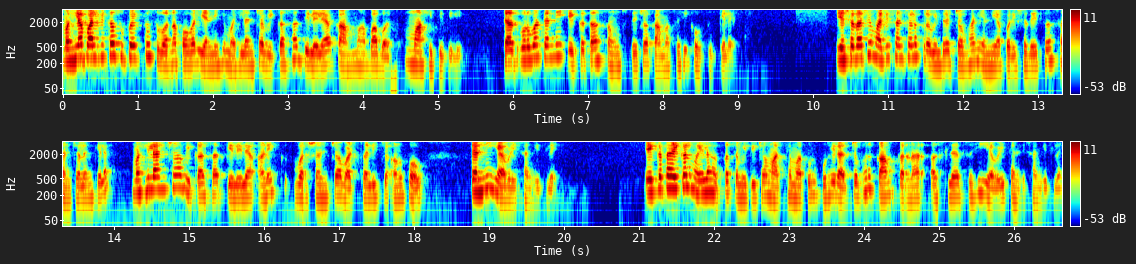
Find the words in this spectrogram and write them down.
महिला बालविकास उपायुक्त सुवर्णा पवार यांनीही महिलांच्या विकासात दिलेल्या कामाबाबत माहिती दिली. त्याचबरोबर त्यांनी एकता संस्थेच्या कामाचंही कौतुक केलंय. यशदाचे माजी संचालक रवींद्र चव्हाण यांनी या परिषदेचं संचालन केलं. महिलांच्या विकासात केलेल्या अनेक वर्षांच्या वाटचालीचे अनुभव त्यांनी यावेळी सांगितले. एकता एकल महिला हक्क समितीच्या माध्यमातून पुढे राज्यभर काम करणार असल्याचंही यावेळी त्यांनी सांगितलंय.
